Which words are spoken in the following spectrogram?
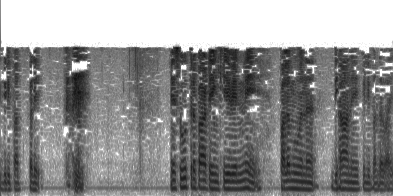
ඉදිරිපත් කළේ. මේ සූත්‍ර පාඨයෙන් කියවෙන්නේ පළමු වන ධානය පිළිබඳවයි.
